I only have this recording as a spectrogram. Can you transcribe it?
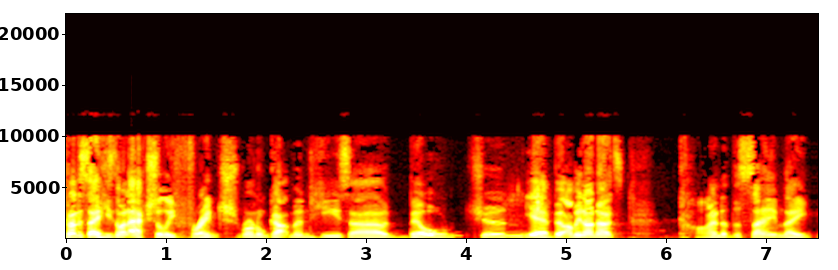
Can I just say he's not actually French, Ronald Guttman. He's uh, Belgian. Yeah, but I mean I know it's kind of the same. They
